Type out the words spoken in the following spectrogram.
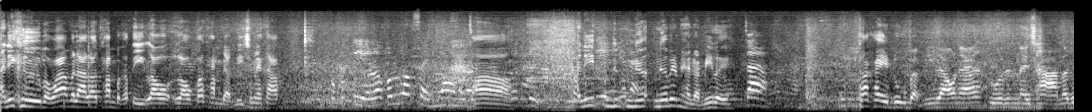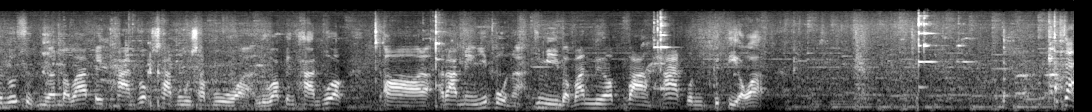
อันนี้คือแบบว่าเวลาเราทำปกติเราเราก็ทำแบบนี้ใช่ไหมครับ ปกติเราก็ลวกใส่หม้อเลยจ้ะอ่า ปกติอันนี้เนื้อเนื้อเป็นแผ่นแบบนี้เลยจ้ะ ถ้าใครดูแบบนี้แล้วนะดูในชามแล้วจะรู้สึกเหมือนแบบว่าไปทานพวกชาบูชาบูอะหรือว่าเป็นทานพวกเอ่อราเมงญี่ปุ่นอะที่มีแบบว่าเนื้อวางพาดบนก๋วยเตี๋ยวอะจ้ะ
